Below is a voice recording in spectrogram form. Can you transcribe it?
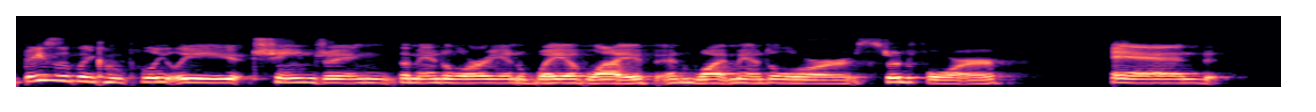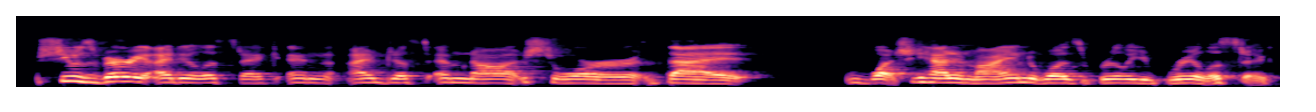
basically completely changing the Mandalorian way of life and what Mandalore stood for. And she was very idealistic, and I just am not sure that what she had in mind was really realistic.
